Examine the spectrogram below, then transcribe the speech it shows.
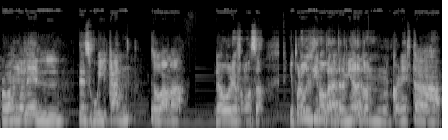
robándole el Yes We Can de Obama, lo volvió famoso. Y por último, para terminar con, con, esta,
